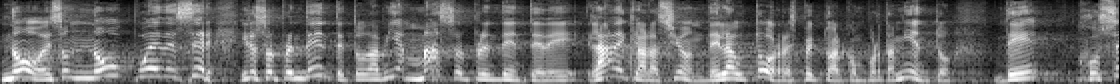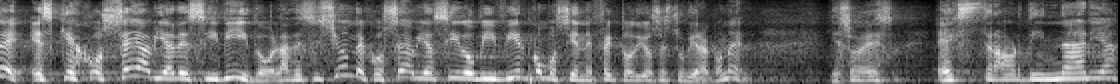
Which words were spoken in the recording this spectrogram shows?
no, eso no puede ser. Y lo sorprendente, todavía más sorprendente de la declaración del autor respecto al comportamiento de José, es que José había decidido, la decisión de José había sido vivir como si en efecto Dios estuviera con él. Y eso es extraordinaria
